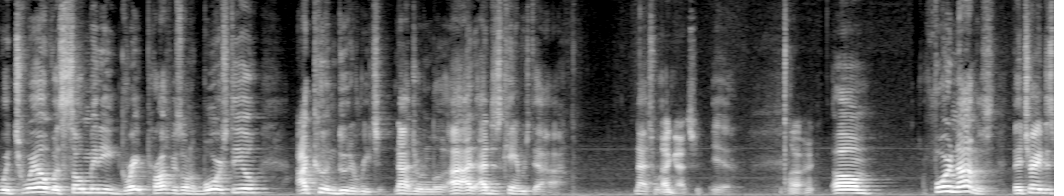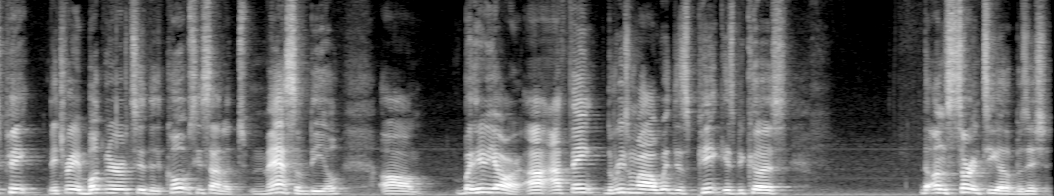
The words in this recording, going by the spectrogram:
with twelve with so many great prospects on the board still, I couldn't do the reach. Not Jordan Love. I- I just can't reach that high. Not twelve. I got you. Yeah. All right. Um, 49ers, they traded this pick. They traded Buckner to the Colts. He signed a t- massive deal. Um, but here they are. I, I think the reason why I went this pick is because the uncertainty of the position.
